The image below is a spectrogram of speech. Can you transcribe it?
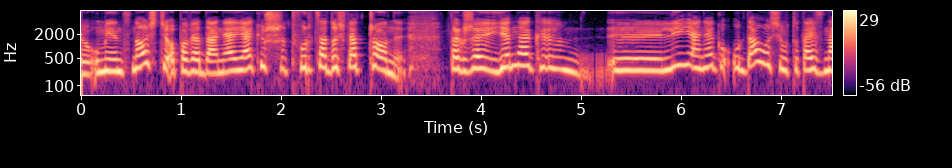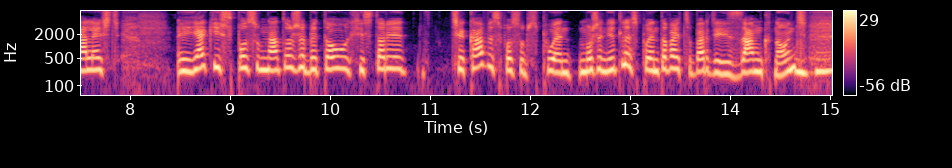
y, umiejętności opowiadania, jak już twórca doświadczony. Także jednak y, Lee Janiago udało się tutaj znaleźć jakiś sposób na to, żeby tą historię ciekawy sposób, może nie tyle spuentować, co bardziej zamknąć. Mhm.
